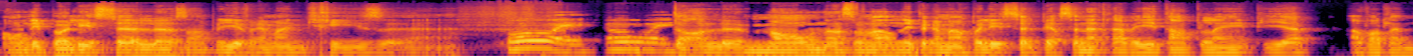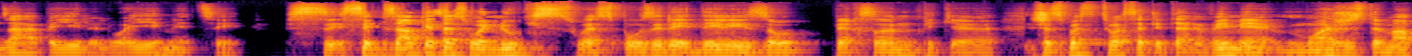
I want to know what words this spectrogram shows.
On n'est pas les seuls, là. Exemple, il y a vraiment une crise euh, Oh oh dans le monde en ce moment. On n'est vraiment pas les seules personnes à travailler temps plein puis à avoir de la misère à payer le loyer, mais. C'est c'est bizarre que ce soit nous qui soient supposés d'aider les autres personnes puis que je sais pas si toi ça t'est arrivé mais moi justement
